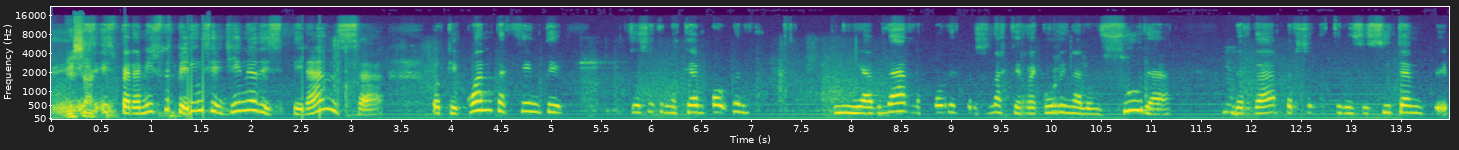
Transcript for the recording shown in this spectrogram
Es, para mí es una experiencia llena de esperanza, porque cuánta gente, yo sé que nos quedan bueno, ni hablar las pobres personas que recurren a la usura, ¿verdad? Personas que necesitan eh,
